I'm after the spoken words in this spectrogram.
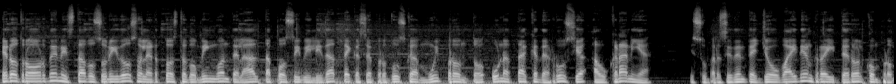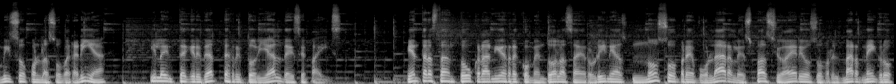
En otro orden, Estados Unidos alertó este domingo ante la alta posibilidad de que se produzca muy pronto un ataque de Rusia a Ucrania, y su presidente Joe Biden reiteró el compromiso con la soberanía y la integridad territorial de ese país. Mientras tanto, Ucrania recomendó a las aerolíneas no sobrevolar el espacio aéreo sobre el Mar Negro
